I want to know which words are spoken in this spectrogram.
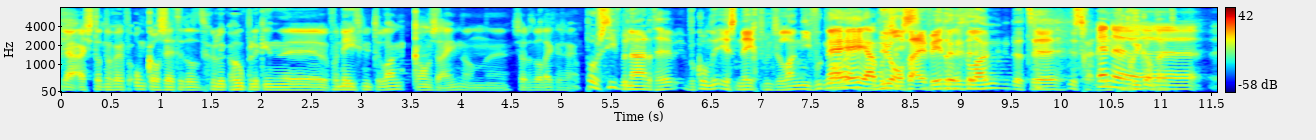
ja, als je dat nog even om kan zetten, dat het geluk hopelijk in, eh, voor 90 minuten lang kan zijn, dan eh, zou dat wel lekker zijn. Positief benaderd, hè. We konden eerst 90 minuten lang niet voetballen. Nee, ja, nu al precies. 45 minuten lang. Dat, eh dus het gaat, En de kant uit. eh,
